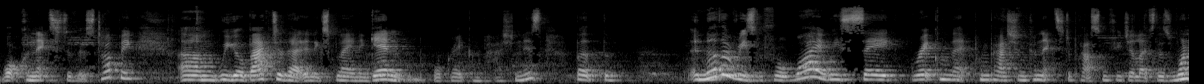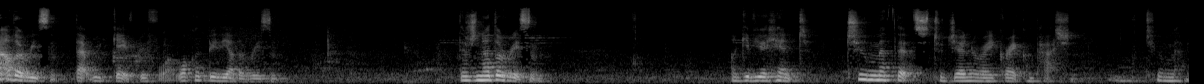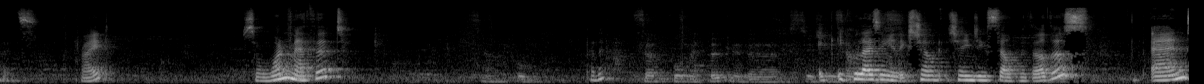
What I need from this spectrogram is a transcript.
what connects to this topic. Um, we go back to that and explain again what great compassion is. But the, another reason for why we say great compassion connects to past and future lives, there's one other reason that we gave before. What could be the other reason? There's another reason. I'll give you a hint. Two methods to generate great compassion. Two methods right? So one method. Pardon? method equalizing and exchanging self with others, and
